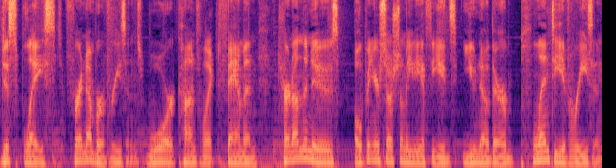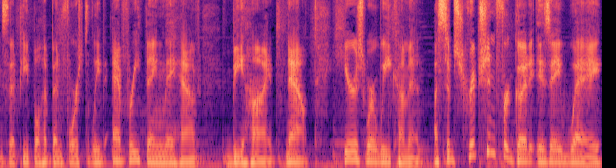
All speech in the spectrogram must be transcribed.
displaced for a number of reasons war, conflict, famine. Turn on the news, open your social media feeds. You know there are plenty of reasons that people have been forced to leave everything they have behind. Now, here's where we come in a subscription for good is a way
